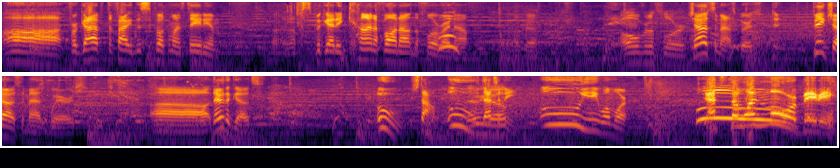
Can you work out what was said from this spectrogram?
Ah, forgot the fact this is Pokemon Stadium. Uh, spaghetti kind of falling out on the floor right now. Okay. All over the floor. Shout out to Mask Wearers. D- Big shout out to Mask Wearers. Uh, they're the goats. Ooh, stop. Ooh, There that's go. a knee. Ooh, you need one more. That's the one more, baby.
